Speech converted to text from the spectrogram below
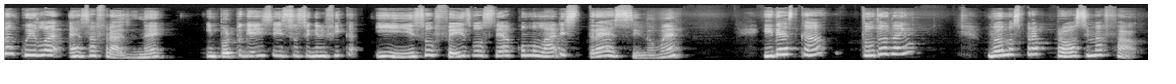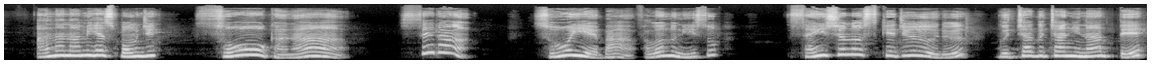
tranquila essa frase, né? Em português, isso significa e isso fez você acumular estresse, não é? E descan, tudo bem? Vamos para a próxima fala. A Naná me responde: Sou kana? Será? Soieba, falando nisso, 先週のスケジュールぐちゃぐちゃになって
